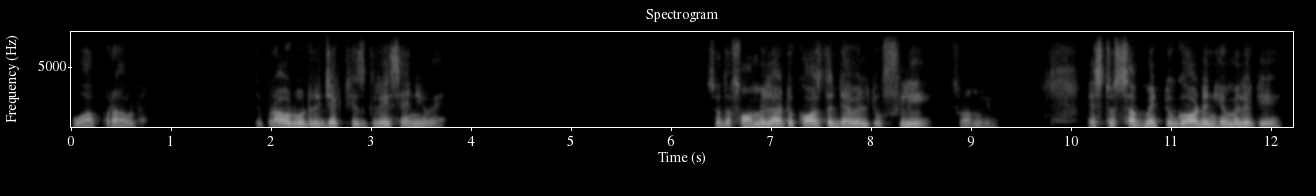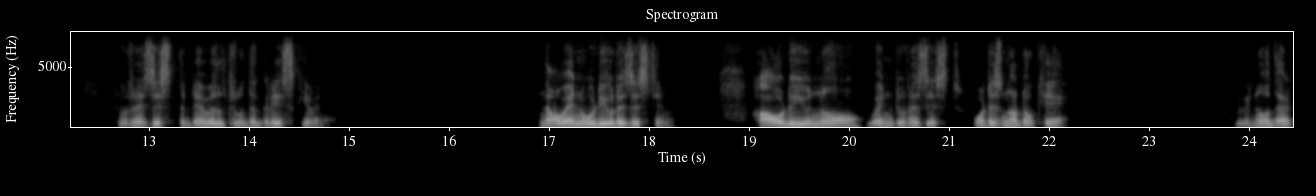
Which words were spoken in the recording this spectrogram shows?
who are proud. The proud would reject his grace anyway. So, the formula to cause the devil to flee from you is to submit to God in humility, to resist the devil through the grace given. Now, when would you resist him? How do you know when to resist? What is not okay? We know that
